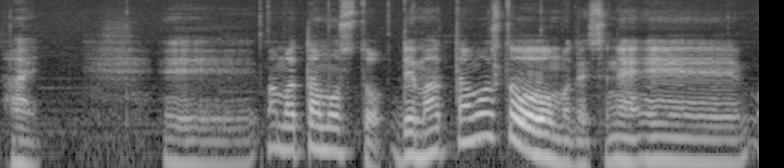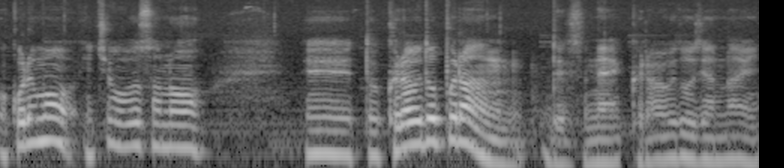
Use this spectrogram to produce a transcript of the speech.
はい。えーまあ、 Mattermost。で Mattermost もですね、えー、これも一応そのえっ、ー、とクラウドプランですね。クラウドじゃない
